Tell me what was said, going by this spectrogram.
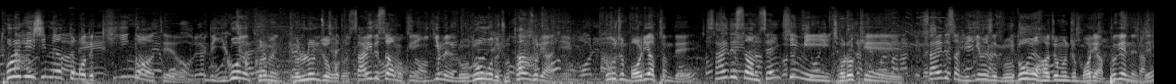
톨비심이었던 것도 킥인 것 같아요. 근데 이거는 그러면 결론적으로 사이드 싸움을 그냥 이기면 로드오그도 좋다는 소리 아니에요? 그거 좀 머리 아픈데? 사이드 싸움 센 팀이 저렇게 사이드 싸움 이기면서 로드오그 가져오면 좀 머리 아프겠는데?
